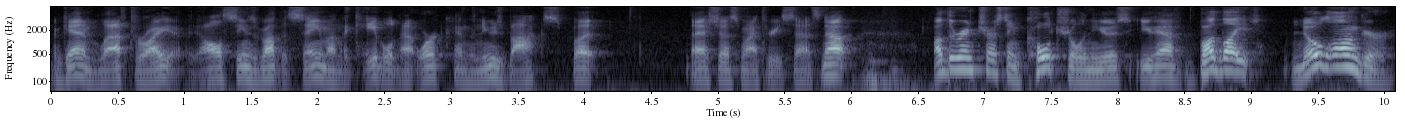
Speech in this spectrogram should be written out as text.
again, left, right, it all seems about the same on the cable network and the news box, but that's just my three cents. Now, other interesting cultural news you have Bud Light no longer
